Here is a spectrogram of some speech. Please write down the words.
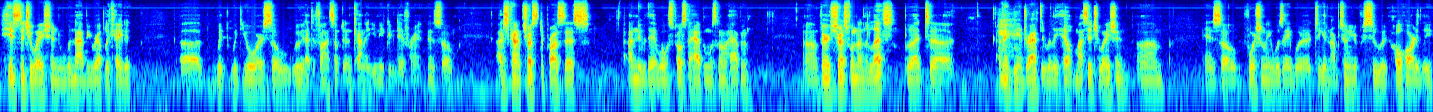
his situation would not be replicated uh, with with yours. So we would have to find something kind of unique and different. And so I just kind of trusted the process. I knew that what was supposed to happen was going to happen. Uh, very stressful nonetheless, but uh, I think being drafted really helped my situation. Um, and so fortunately was able to, to get an opportunity to pursue it wholeheartedly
